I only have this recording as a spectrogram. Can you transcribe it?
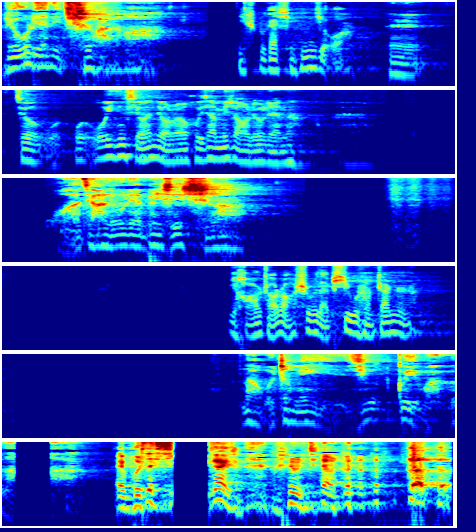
榴莲你吃完了吗？你是不是该醒醒酒啊？哎，就我我我已经洗完酒了，回家没找榴莲呢。我家榴莲被谁吃了？你好好找找，是不是在屁股上粘着呢？那我证明已经跪完了。哎，不是在膝盖上，不是这样 的。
